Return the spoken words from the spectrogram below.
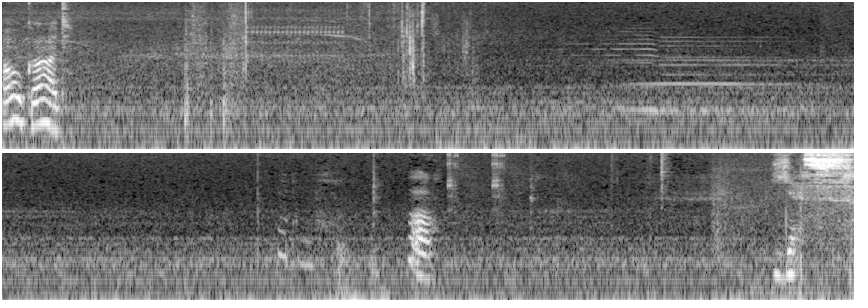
Oh god. Oh. Yes.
